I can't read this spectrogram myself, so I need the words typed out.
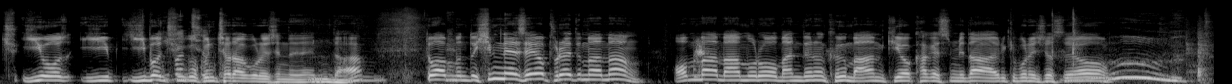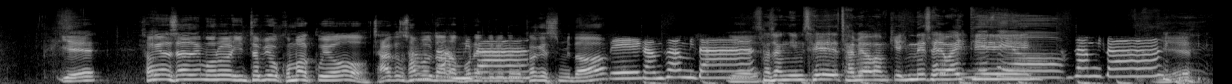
2호 2, 번 출구 출구. 근처라고 그러셨습니다. 또한 분도 힘내세요 브레드 마망 엄마 마음으로 만드는 그 마음 기억하겠습니다. 이렇게 보내주셨어요. 예. 성현 사장님 오늘 인터뷰 고맙고요. 작은 선물도 하나 감사합니다. 보내드리도록 하겠습니다. 네, 감사합니다. 예. 사장님 새해 자매와 함께 힘내세요. 화이팅. 안녕하세요. 감사합니다. 예.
